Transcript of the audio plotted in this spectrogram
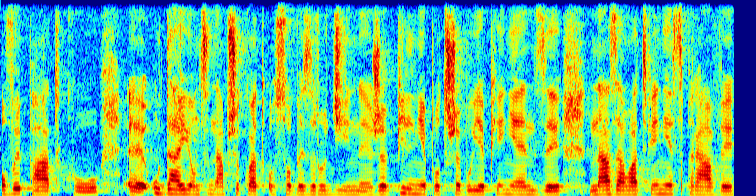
o wypadku, e, udając na przykład osobę z rodziny, że pilnie potrzebuje pieniędzy na załatwienie sprawy.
